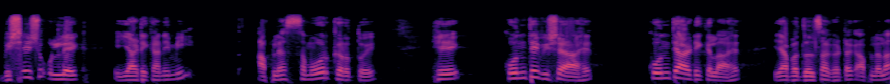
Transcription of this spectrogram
विशेष उल्लेख या ठिकाणी मी आपल्यासमोर करतोय हे कोणते विषय आहेत कोणते आर्टिकल आहेत याबद्दलचा घटक आपल्याला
